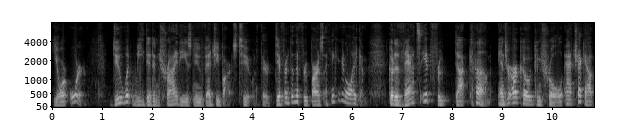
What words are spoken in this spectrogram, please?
your order. Do what we did and try these new veggie bars too. They're different than the fruit bars. I think you're going to like them. Go to that'sitfruit.com, enter our code CONTROL at checkout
